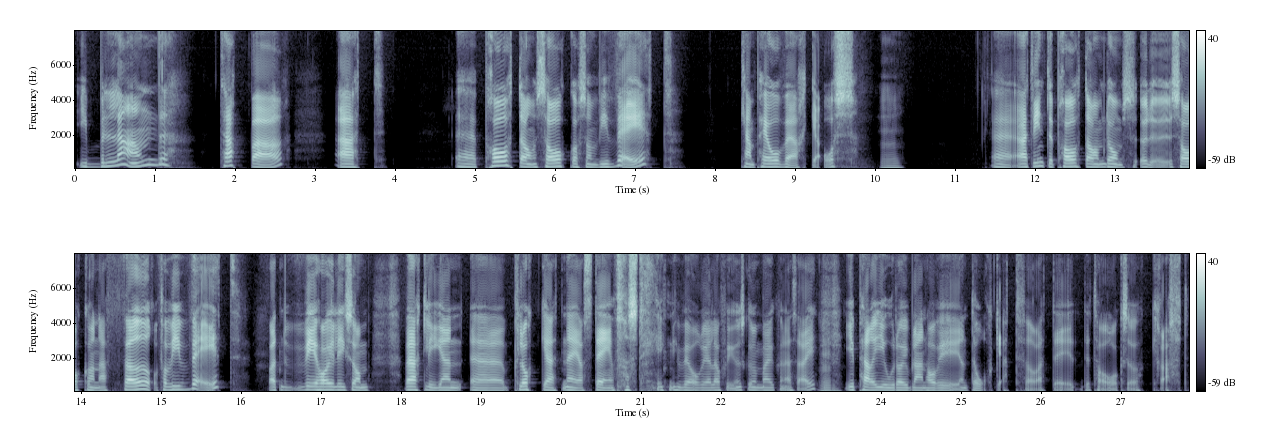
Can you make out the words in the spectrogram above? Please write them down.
ibland tappar att eh, prata om saker som vi vet kan påverka oss. Mm. Eh, att vi inte pratar om de eh, sakerna för, för vi vet, för att vi har ju liksom verkligen eh, plockat ner sten för sten i vår relation skulle man ju kunna säga. Mm. I perioder, ibland har vi inte orkat för att det, det tar också kraft.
